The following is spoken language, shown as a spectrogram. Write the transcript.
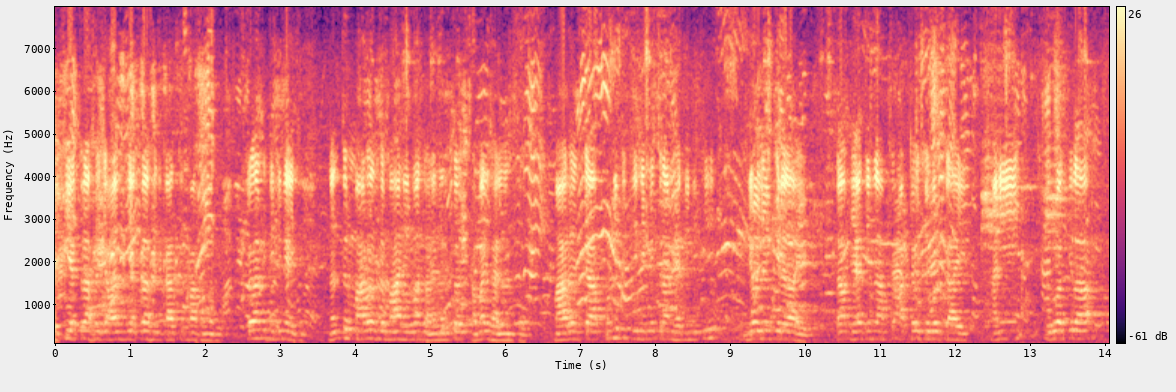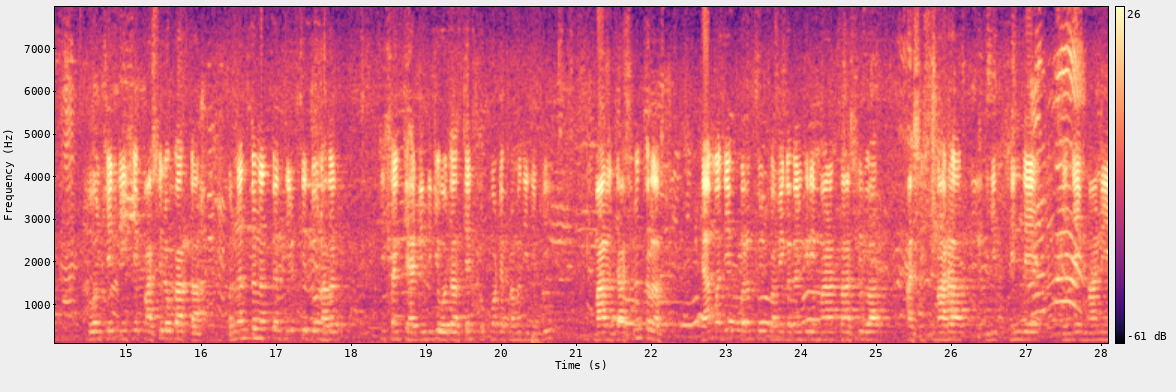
त्याची यात्रा असायची आजची यात्रा असायची कार्तिक मासामध्ये तेव्हा आम्ही दिंडी न्यायची नंतर महाराजांचं महानिर्माण झाल्यानंतर समाज झाल्यानंतर महाराजांच्या पुण्यतिथी निमित्त आम्ही ह्या दिंडीची नियोजन केलेलं आहे. तर ह्या दिंडी आमचं अठ्ठावीस वर्ष आहे. आणि सुरुवातीला दोनशे तीनशे पाचशे लोक असतात. पण नंतर नंतर दीड ते दोन हजारची संख्या ह्या दिंडीची होत असते आणि खूप मोठ्या प्रमाणात ही दिंडी महाराज आश्रमात चालू असते त्यामध्ये परमपूर स्वामी गगनगिरी महाराजचा आशीर्वाद आशिष महाराज दिलीप शिंदे शिंदे माने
